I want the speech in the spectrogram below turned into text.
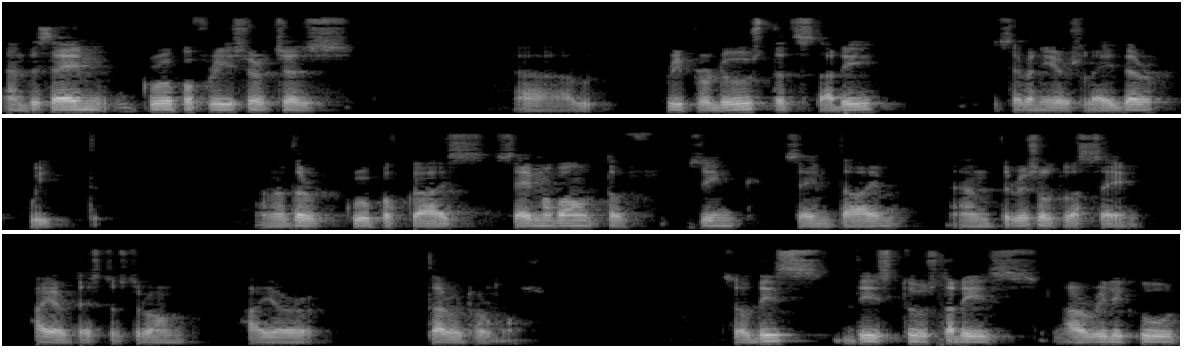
and the same group of researchers uh, reproduced that study seven years later with another group of guys, same amount of zinc, same time, and the result was same: higher testosterone, higher thyroid hormones. So these these two studies are really good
